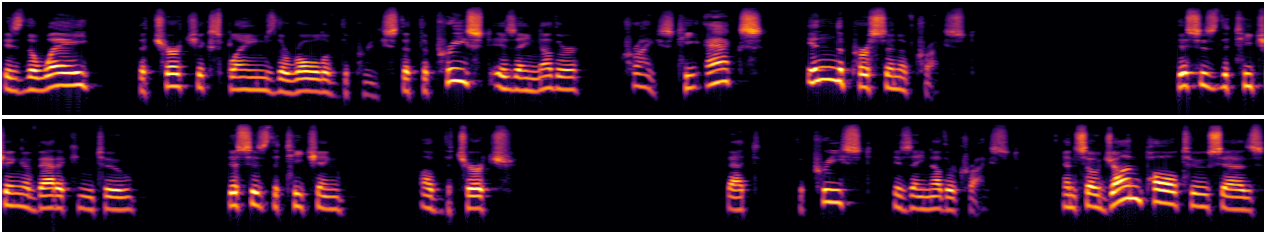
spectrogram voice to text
is the way the church explains the role of the priest, that the priest is another Christ. He acts in the person of Christ. This is the teaching of Vatican II. This is the teaching of the church that the priest is another Christ. And so John Paul II says,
